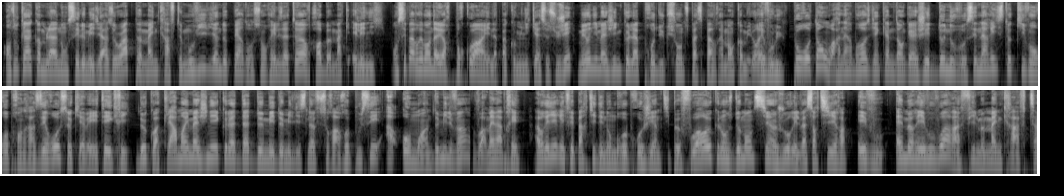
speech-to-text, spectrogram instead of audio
En tout cas, comme l'a annoncé le média The Rap, Minecraft Movie vient de perdre son réalisateur Rob McElhenney. On sait pas vraiment d'ailleurs pourquoi hein, il n'a pas communiqué à ce sujet, mais on imagine que la production ne se passe pas vraiment comme il aurait voulu. Pour autant, Warner Bros vient quand même d'engager deux nouveaux scénaristes qui vont reprendre à zéro ce qui avait été écrit. De quoi clairement imaginer que la date de mai 2019 sera repoussée à au moins 2020, voire même après. A vrai dire, il fait partie des nombreux projets un petit peu foireux que l'on se demande si un jour il va sortir. Et vous, aimeriez-vous voir un film Minecraft?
